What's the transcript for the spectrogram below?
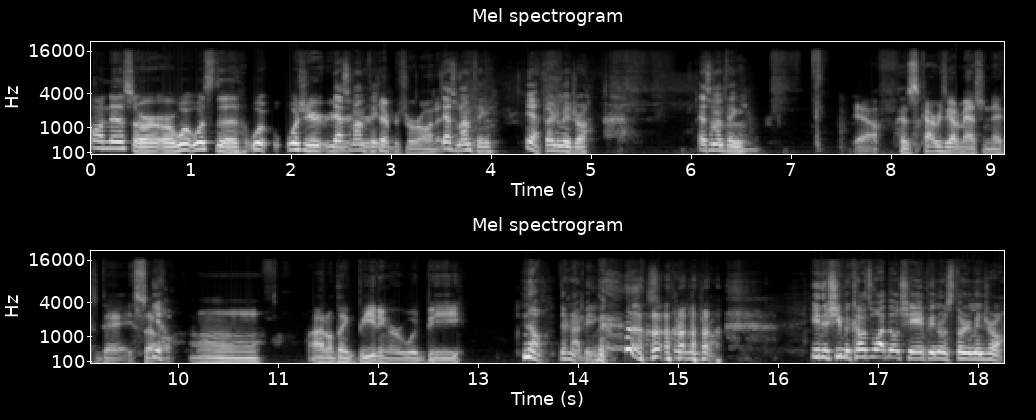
on this, or or what, what's the what, what's your, your, That's what I'm your thinking. temperature on it? That's what I'm thinking. Yeah, thirty minute draw. That's what I'm thinking. Yeah, because Kairi's got a match the next day, so Yeah. um, I don't think beating her would be. No, they're not beating. her. It's a 30 minute draw. Either she becomes white belt champion or it's thirty minute draw.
